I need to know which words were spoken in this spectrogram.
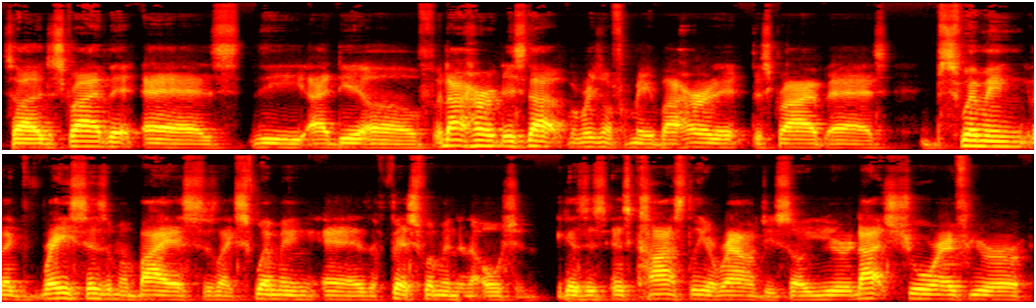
So I describe it as the idea of, and I heard it's not original for me, but I heard it described as swimming, like racism and bias is like swimming as a fish swimming in the ocean because it's, it's constantly around you. So you're not sure if you're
